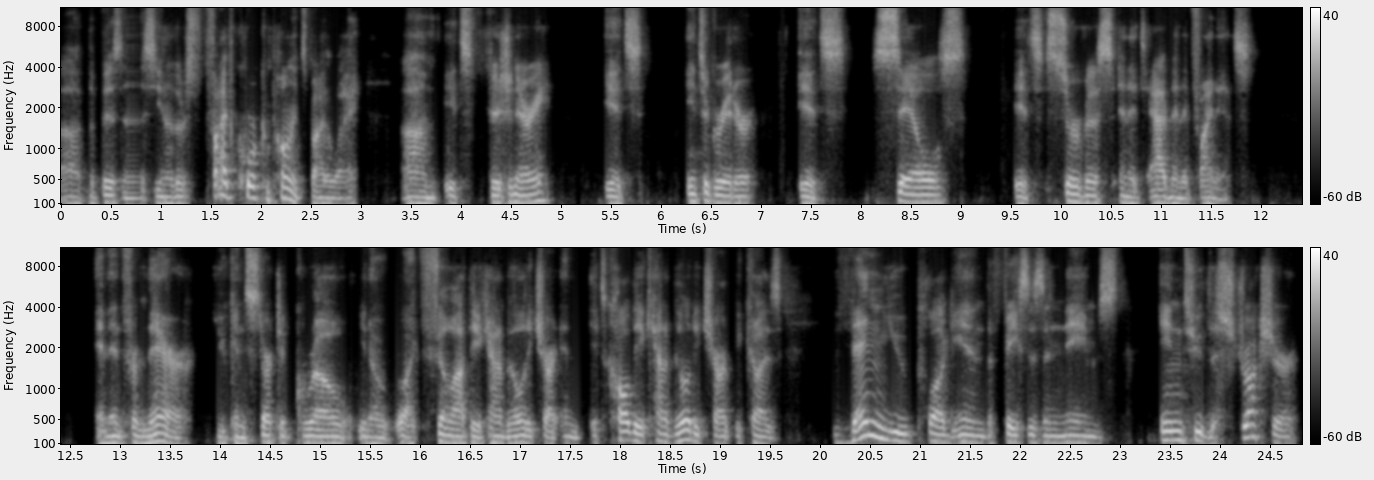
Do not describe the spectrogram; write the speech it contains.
uh, the business. You know, there's five core components, by the way. Um, it's visionary, it's integrator, it's sales, it's service, and it's admin and finance. And then from there, you can start to grow, you know, like fill out the accountability chart. And it's called the accountability chart because then you plug in the faces and names into the structure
